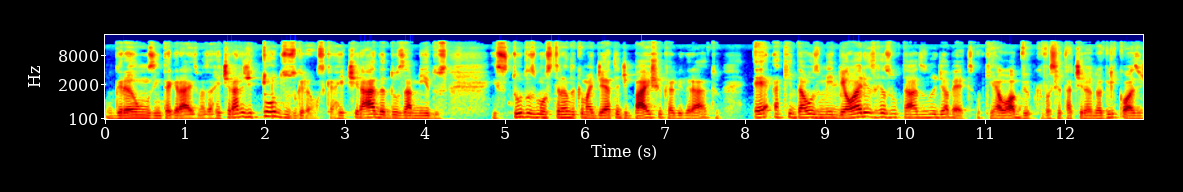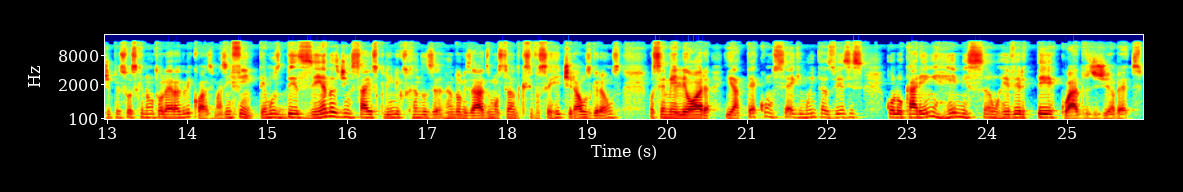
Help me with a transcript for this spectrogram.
grãos integrais, mas a retirada de todos os grãos, que é a retirada dos amidos, estudos mostrando que uma dieta de baixo carboidrato é a que dá os melhores resultados no diabetes, o que é óbvio, porque você está tirando a glicose de pessoas que não toleram a glicose. Mas enfim, temos dezenas de ensaios clínicos randomizados mostrando que se você retirar os grãos, você melhora e até consegue muitas vezes colocar em remissão, reverter quadros de diabetes.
